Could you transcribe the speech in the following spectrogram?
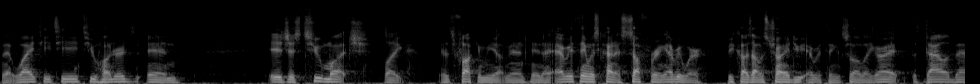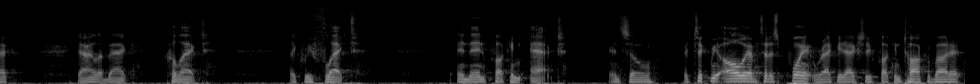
that YTT 200, and it's just too much. Like it's fucking me up, man. And everything was kind of suffering everywhere because I was trying to do everything. So I'm like, all right, let's dial it back, dial it back, collect, like reflect, and then fucking act. And so it took me all the way up to this point where I could actually fucking talk about it.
